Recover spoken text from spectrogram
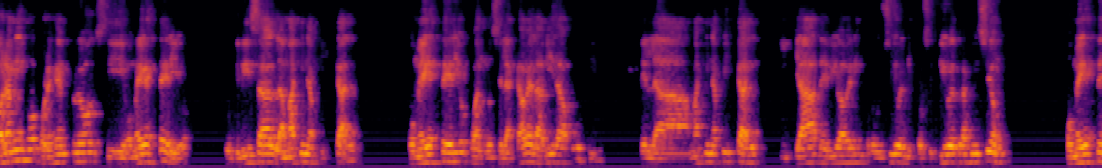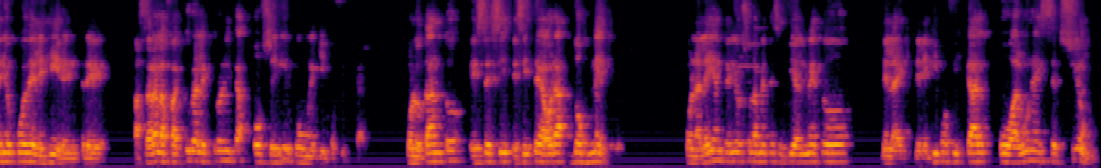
ahora mismo, por ejemplo, si Omega Stereo utiliza la máquina fiscal, Omega Stereo cuando se le acabe la vida útil de la máquina fiscal y ya debió haber introducido el dispositivo de transmisión, Omega Stereo puede elegir entre pasar a la factura electrónica o seguir con un equipo fiscal. Por lo tanto, ese, existe ahora dos métodos. Con la ley anterior solamente existía el método del equipo fiscal o alguna excepción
